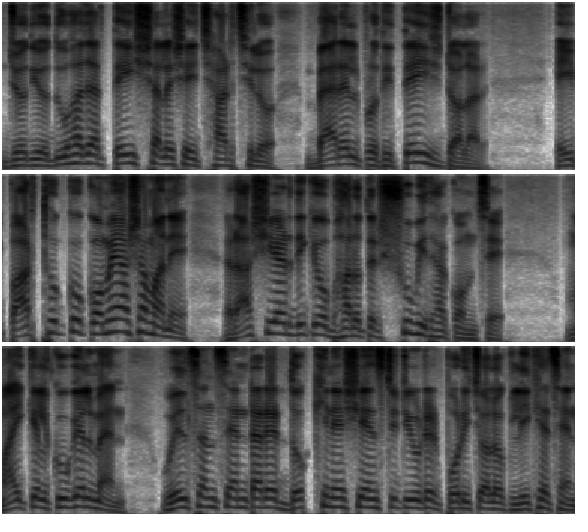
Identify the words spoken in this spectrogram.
যদিও দু হাজার তেইশ সালে সেই ছাড় ছিল ব্যারেল প্রতি তেইশ ডলার। এই পার্থক্য কমে আসা মানে রাশিয়ার দিকেও ভারতের সুবিধা কমছে। মাইকেল কুগেলম্যান উইলসন সেন্টারের দক্ষিণ এশিয়া ইনস্টিটিউটের পরিচালক লিখেছেন,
